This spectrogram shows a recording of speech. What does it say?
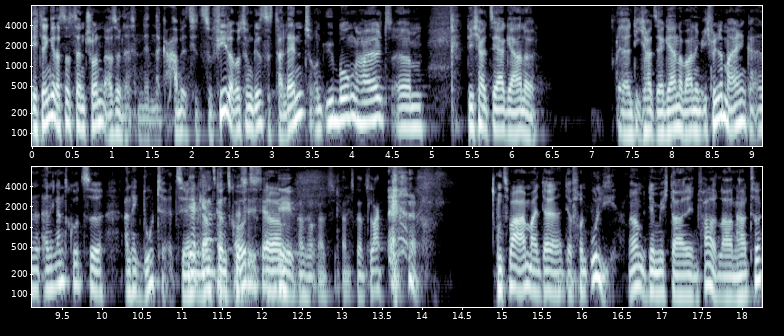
ich denke, dass das dann schon, also das, eine Gabe ist jetzt zu viel, aber so ein gewisses Talent und Übung halt, ähm, die ich halt sehr gerne äh, die ich halt sehr gerne wahrnehme. Ich will mal eine, eine ganz kurze Anekdote erzählen, ganz, ganz Das kurz. ja, Ähm, nee, also ganz, ganz, ganz lang. und zwar meint der, der von Uli, ne, mit dem ich da den Fahrradladen hatte,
